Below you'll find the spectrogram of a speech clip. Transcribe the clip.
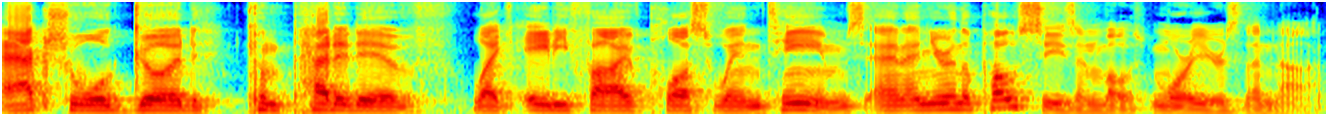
actual good competitive like 85 plus win teams and, and you're in the postseason most more years than not.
